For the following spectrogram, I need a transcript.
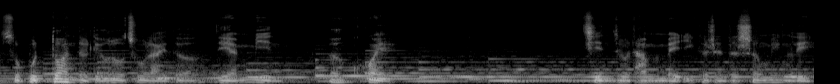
所不断的流露出来的怜悯恩惠，进入他们每一个人的生命里。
